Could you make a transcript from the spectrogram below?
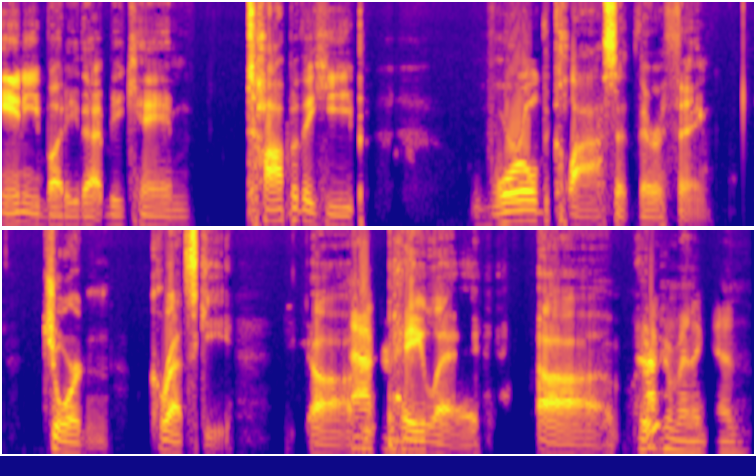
anybody that became top of the heap world class at their thing. Jordan, Gretzky, uh, Pele, uh, Ackerman again.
